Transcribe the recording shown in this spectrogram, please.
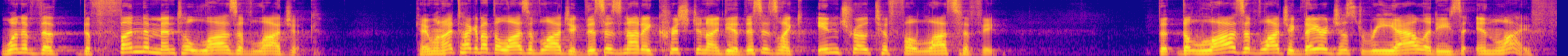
one of the, the fundamental laws of logic. Okay, when I talk about the laws of logic, this is not a Christian idea. This is like intro to philosophy. The, the laws of logic, they are just realities in life.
